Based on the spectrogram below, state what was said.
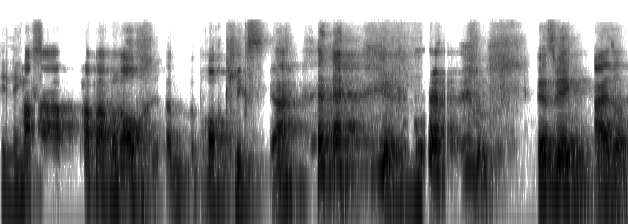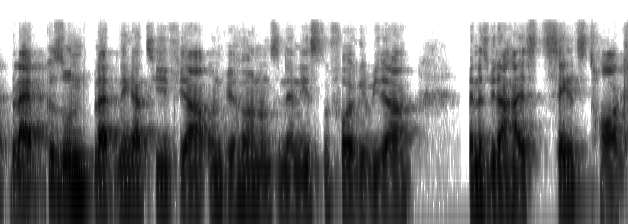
die Links. Papa, Papa braucht, braucht Klicks, ja. Deswegen, also bleibt gesund, bleibt negativ, ja, und wir hören uns in der nächsten Folge wieder, wenn es wieder heißt Sales Talk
